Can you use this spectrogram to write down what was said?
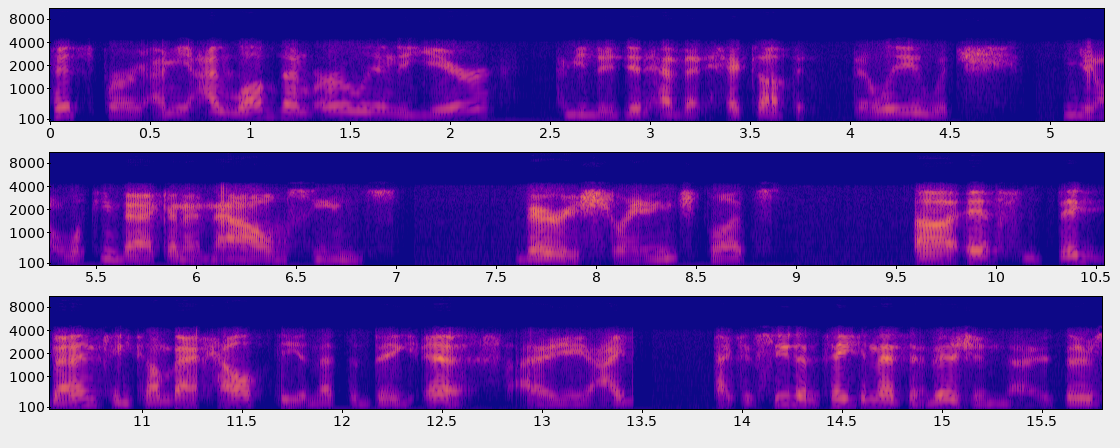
Pittsburgh, I mean, I love them early in the year. I mean, they did have that hiccup in Philly, which you know, looking back on it now, seems very strange. But uh, if Big Ben can come back healthy, and that's a big if, I I I can see them taking that division. There's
